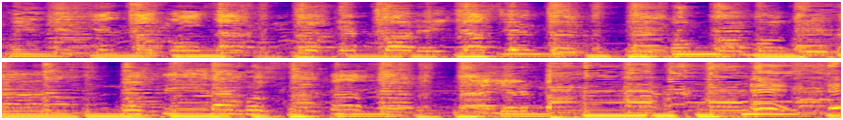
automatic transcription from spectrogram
Fui diciendo cosas, lo por ella siento. Con nos tiramos. La. Eh. eh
